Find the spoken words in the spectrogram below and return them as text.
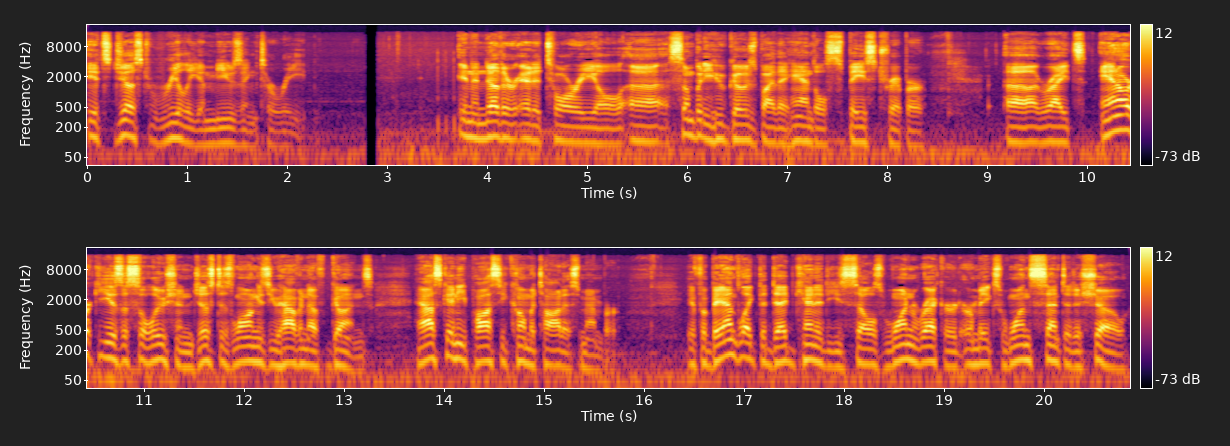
It's just really amusing to read. In another editorial, uh, somebody who goes by the handle Space Tripper uh, writes Anarchy is a solution just as long as you have enough guns. Ask any Posse Comitatus member. If a band like the Dead Kennedys sells one record or makes one cent at a show,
